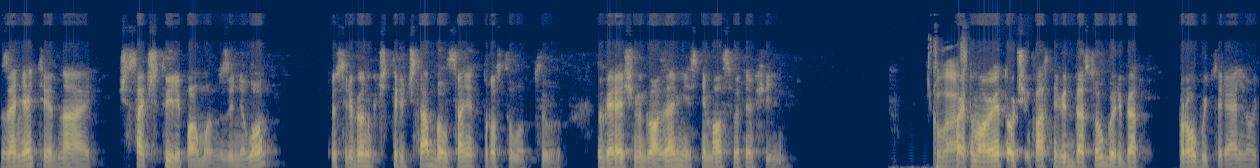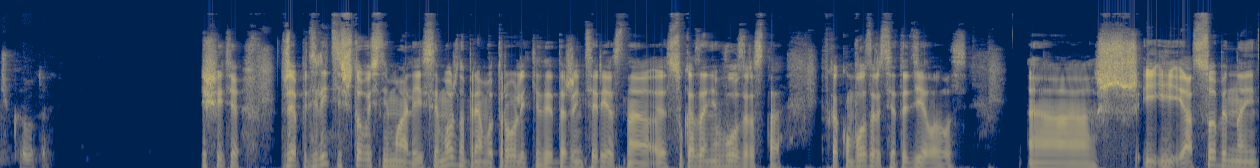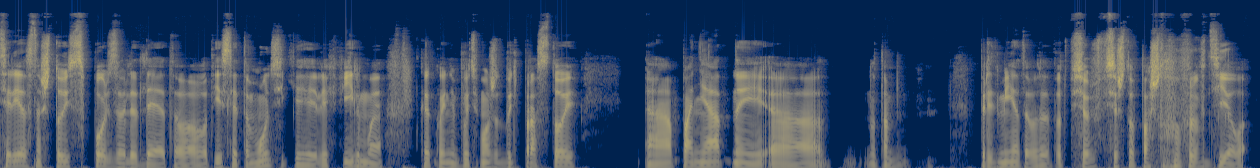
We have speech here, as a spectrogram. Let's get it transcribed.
занятие на часа 4, по-моему, заняло. То есть ребенок 4 часа был занят просто вот э, с горящими глазами и снимался в этом фильме. Класс. Поэтому это очень классный вид досуга, ребят, пробуйте, реально очень круто. Пишите. Друзья, поделитесь, что вы снимали, если можно, прям вот ролики, даже интересно, э, с указанием возраста, в каком возрасте это делалось. А, и, и особенно интересно, что использовали для этого. Вот если это мультики или фильмы, какой-нибудь, может быть, простой, а, понятный, а, ну там, предметы, вот вот все, все, что пошло в дело.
